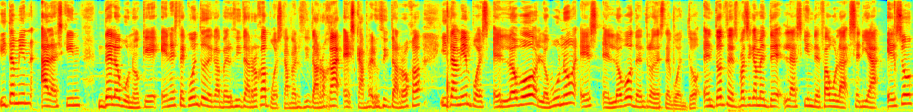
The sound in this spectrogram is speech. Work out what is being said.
y también a la skin de Lobuno, que en este cuento de Caperucita Roja, pues Caperucita Roja es Caperucita Roja, y también pues el lobo Lobuno es el lobo dentro de este cuento. Entonces, básicamente la skin de Fábula sería eso,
